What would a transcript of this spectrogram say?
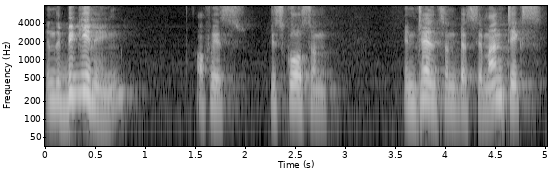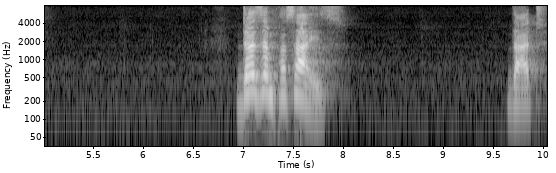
in the beginning of his discourse on intention based semantics does emphasize that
